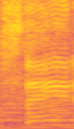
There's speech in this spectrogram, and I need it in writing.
stay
